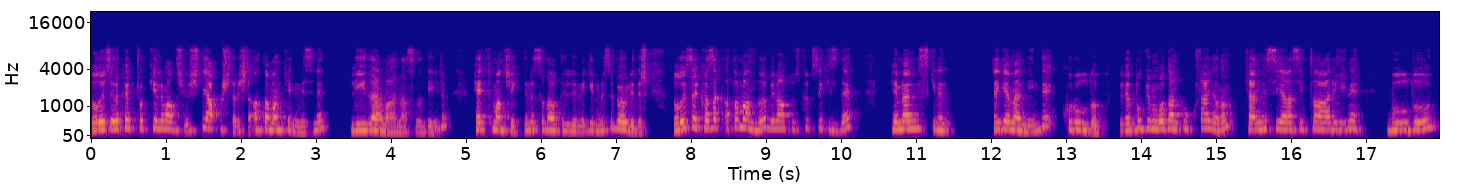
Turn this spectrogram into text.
Dolayısıyla pek çok kelime alışverişi yapmışlar. İşte ataman kelimesinin lider manasında diyelim. Hetman şeklinde Slav dillerine girmesi böyledir. Dolayısıyla Kazak Atamanlığı 1648'de Hemelniski'nin egemenliğinde kuruldu. Ve bugün modern Ukrayna'nın kendi siyasi tarihini bulduğu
